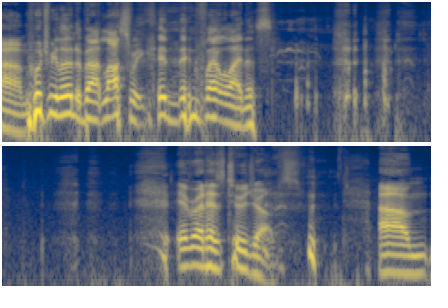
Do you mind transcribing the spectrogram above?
Um, which we learned about last week in, in Flatliners. Everyone has two jobs. um,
